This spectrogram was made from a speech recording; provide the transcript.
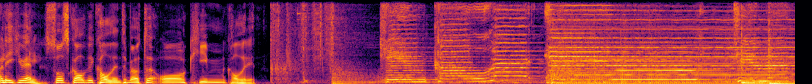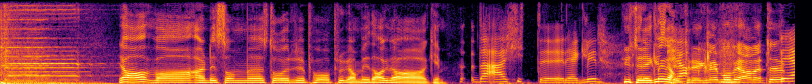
Allikevel så skal vi kalle inn til møte, og Kim kaller inn. Kim kaller Ja, hva er det som eh, står på programmet i dag da, Kim? Det er hytteregler. Hytteregler, ja. Hytteregler må vi ha, vet du. Det,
